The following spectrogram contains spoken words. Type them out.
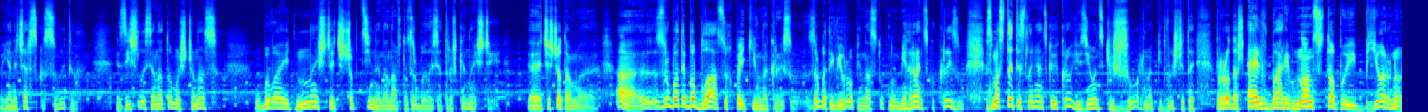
у яничарську свиту. Зійшлися на тому, що нас вбивають, нищать, щоб ціни на нафту зробилися трошки нижчі. Е, чи що там? е, А, зрубати бабла сухпайків на крису, зробити в Європі наступну мігрантську кризу, змастити славянською кров'ю зіонські жорна, підвищити продаж ельф-барів, нон-стопу і бьорну.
